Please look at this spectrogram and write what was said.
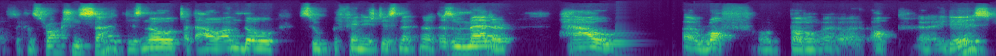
of the construction site. There's no tadao ando super finish this no it doesn't matter how uh, rough or bottom up it is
